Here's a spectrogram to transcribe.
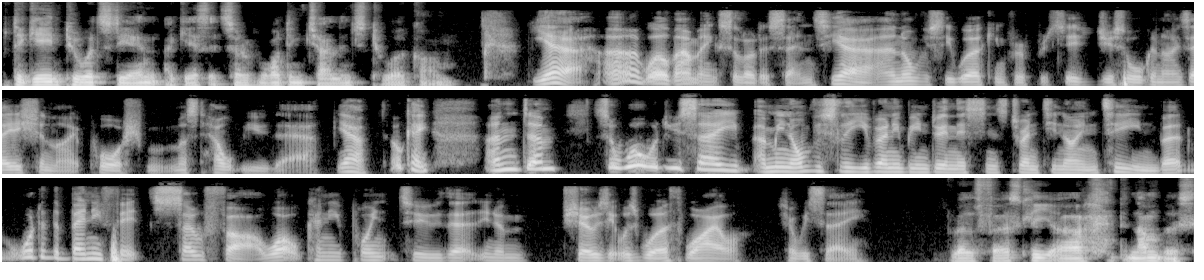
But again, towards the end, I guess it's a rewarding challenge to work on. Yeah, uh, well, that makes a lot of sense. Yeah, and obviously working for a prestigious organization like Porsche must help you there. Yeah, okay. And um, so, what would you say? I mean, obviously, you've only been doing this since 2019, but what are the benefits so far? What can you point to that you know shows it was worthwhile? Shall we say? Well, firstly, uh, the numbers,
